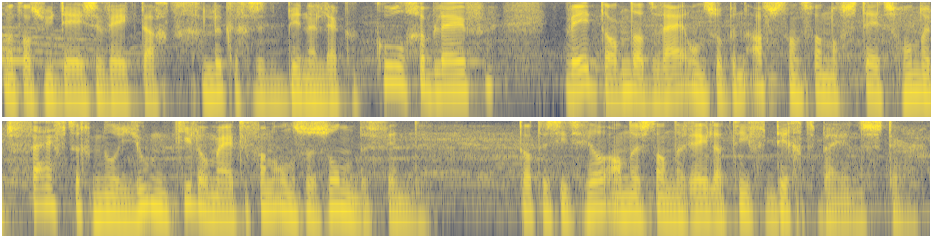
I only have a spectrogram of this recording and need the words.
Want als u deze week dacht, gelukkig is het binnen lekker koel gebleven, weet dan dat wij ons op een afstand van nog steeds 150 miljoen kilometer van onze zon bevinden. Dat is iets heel anders dan relatief dicht bij een ster.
